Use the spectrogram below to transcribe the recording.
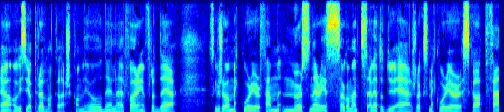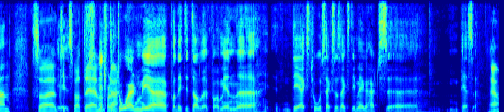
Ja, og hvis vi har prøvd noe der, så kan vi jo dele erfaringer fra det. Skal vi se, MacWarrior 5 Mercenaries har kommet. Jeg vet at du er en slags MacWarrior-skap-fan, så jeg tipper at det er noe for deg. Spilte toeren mye på 90-tallet på min uh, DX2 66 MHz uh, PC. Ja,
